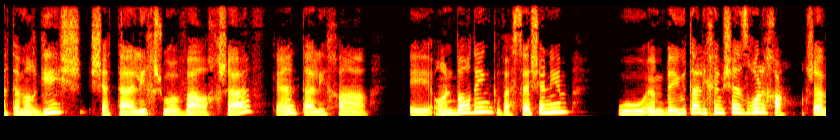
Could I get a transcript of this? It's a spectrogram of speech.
אתה מרגיש שהתהליך שהוא עבר עכשיו, כן, תהליך ה onboarding והסשנים, הם היו תהליכים שעזרו לך. עכשיו,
